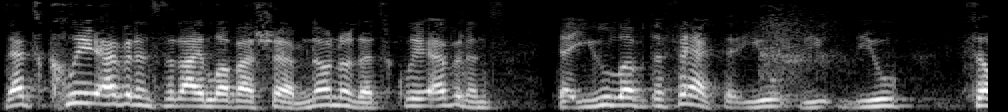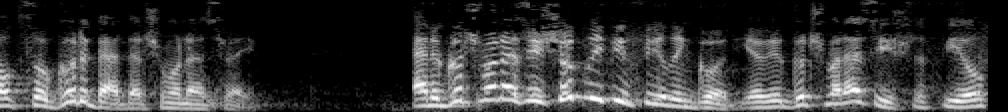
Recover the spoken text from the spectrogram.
That's clear evidence that I love Hashem. No, no, that's clear evidence that you love the fact that you, you, you felt so good about that Shemon Esrei. And a good Shemon Esrei should leave you feeling good. You have a good Shemon Esrei, you should feel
